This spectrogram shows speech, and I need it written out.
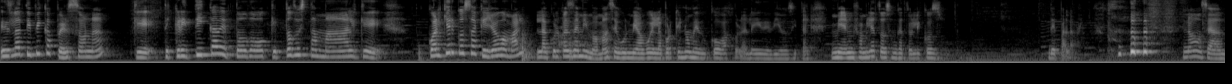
es la típica persona que te critica de todo, que todo está mal, que cualquier cosa que yo hago mal, la culpa es de mi mamá, según mi abuela, porque no me educó bajo la ley de Dios y tal. Mi- en mi familia todos son católicos de palabra. no, o sea,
